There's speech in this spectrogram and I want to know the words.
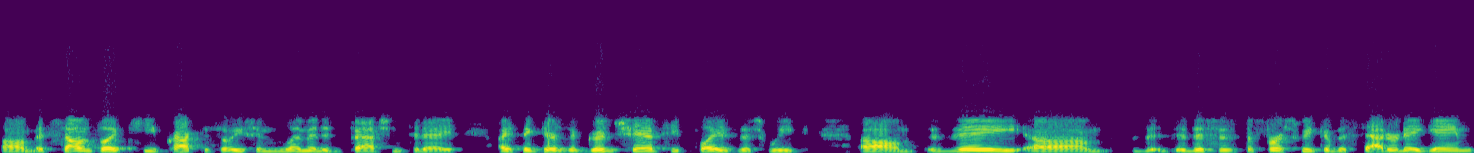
Um, it sounds like he practiced at least in limited fashion today. I think there's a good chance he plays this week. Um, they um, th- this is the first week of the Saturday games.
